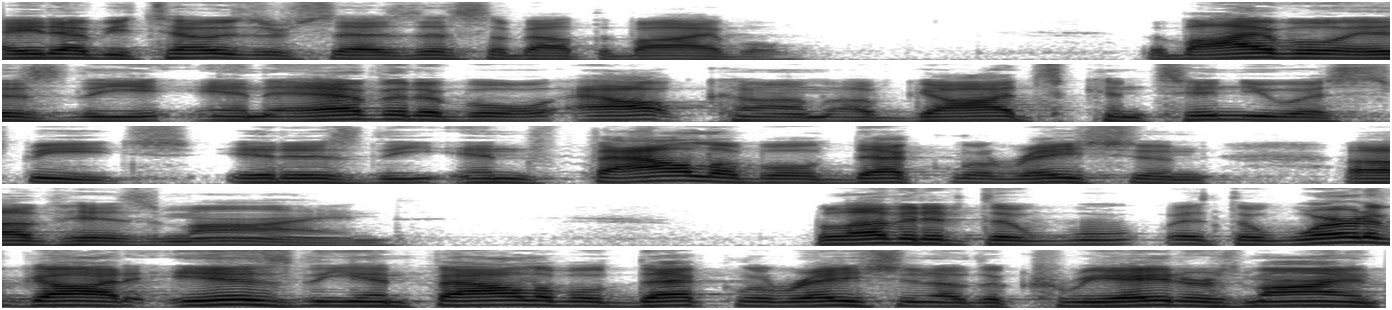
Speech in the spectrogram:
A.W. Tozer says this about the Bible. The Bible is the inevitable outcome of God's continuous speech. It is the infallible declaration of His mind. Beloved, if the, if the Word of God is the infallible declaration of the Creator's mind,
